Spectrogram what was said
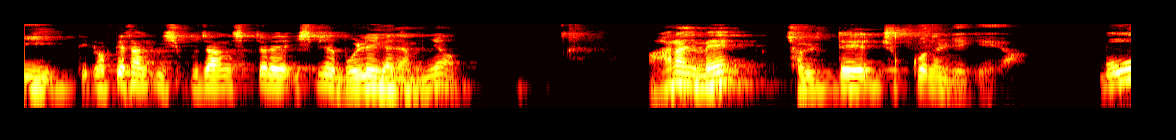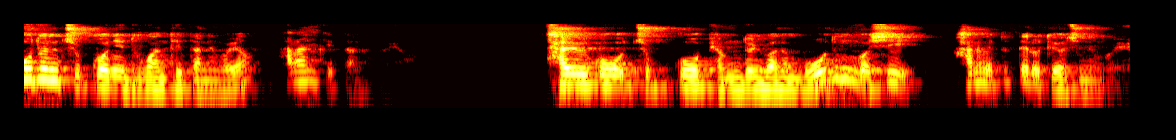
이 역대상 29장 10절에 22절 뭘 얘기하냐면요. 하나님의 절대 주권을 얘기해요. 모든 주권이 누구한테 있다는 거예요? 하나님께 있다는 거예요. 살고 죽고 병들과는 모든 것이 하나님의 뜻대로 되어지는 거예요.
